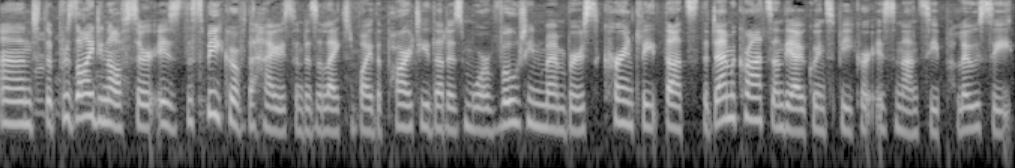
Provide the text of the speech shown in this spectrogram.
And the presiding officer is the Speaker of the House and is elected by the party that has more voting members. Currently, that's the Democrats, and the outgoing Speaker is Nancy Pelosi.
